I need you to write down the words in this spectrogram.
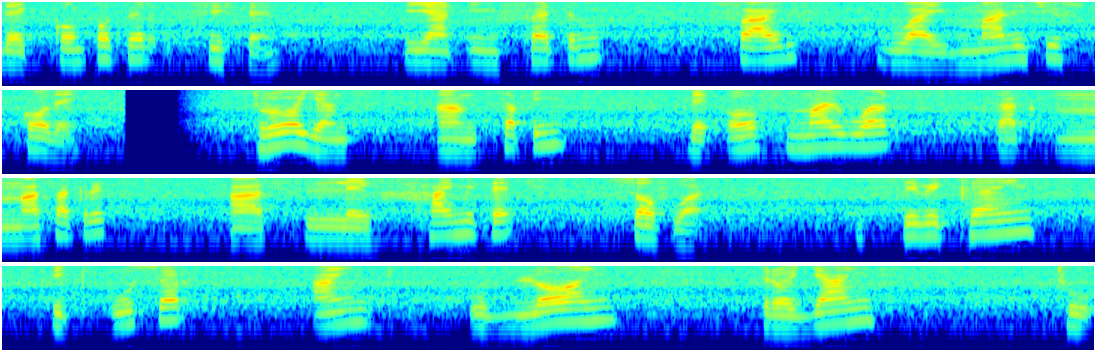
the computer system and infecting files with malicious code. Trojans and tapping the of malware that massacres as legitimate software. Cybercrimes the user and uploading Trojans to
